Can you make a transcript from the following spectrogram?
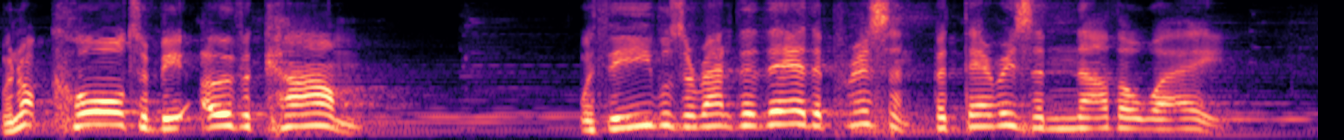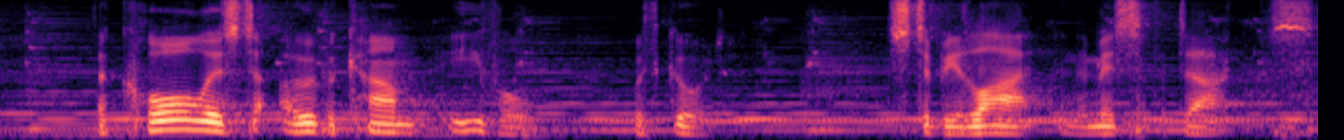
We're not called to be overcome with the evils around. They're there, they're present, but there is another way. The call is to overcome evil with good. It's to be light in the midst of the darkness.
